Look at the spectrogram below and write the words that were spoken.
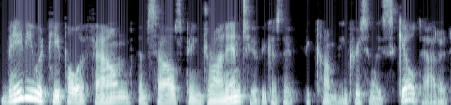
maybe what people have found themselves being drawn into because they've become increasingly skilled at it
